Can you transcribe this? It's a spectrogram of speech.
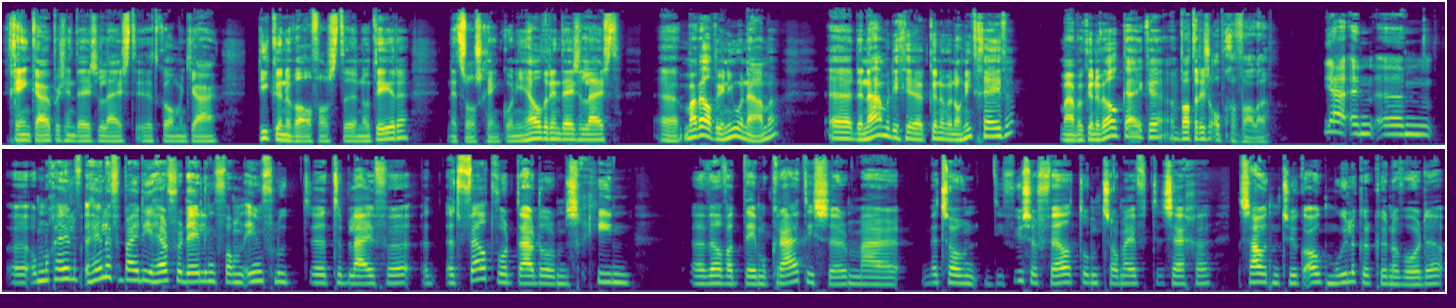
geen Kuipers in deze lijst het komend jaar. Die kunnen we alvast eh, noteren. Net zoals geen Connie Helder in deze lijst. Uh, maar wel weer nieuwe namen. Uh, de namen die kunnen we nog niet geven, maar we kunnen wel kijken wat er is opgevallen. Ja, en um, uh, om nog heel, even bij die herverdeling van invloed uh, te blijven. Het, veld wordt daardoor misschien uh, wel wat democratischer, maar met zo'n diffuser veld, om het zo maar even te zeggen, zou het natuurlijk ook moeilijker kunnen worden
